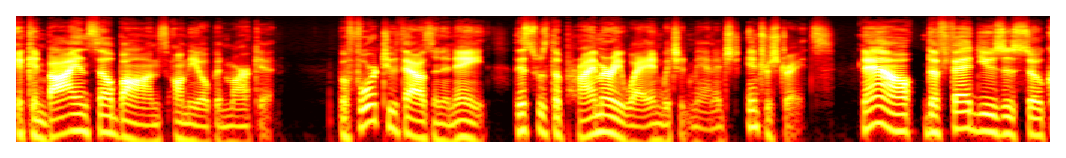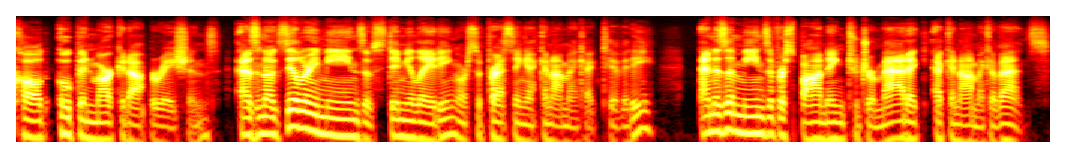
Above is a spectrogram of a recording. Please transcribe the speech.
it can buy and sell bonds on the open market. Before 2008, this was the primary way in which it managed interest rates. Now, the Fed uses so called open market operations as an auxiliary means of stimulating or suppressing economic activity and as a means of responding to dramatic economic events.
